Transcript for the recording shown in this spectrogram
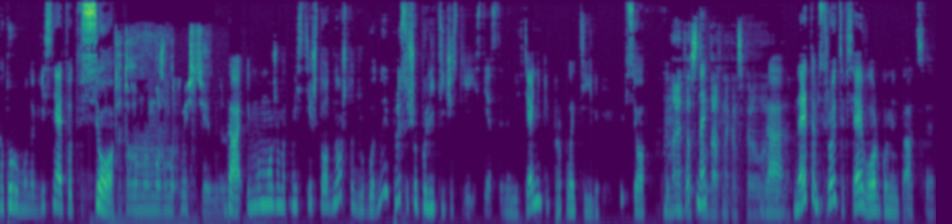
которому он объясняет вот все. Которому мы можем отмести. Да. да, и мы можем отмести что одно, что другое. Ну и плюс еще политические, естественно, нефтяники проплатили. И все. Но это вот стандартная на... конспирология. Да, да, на этом строится вся его аргументация.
